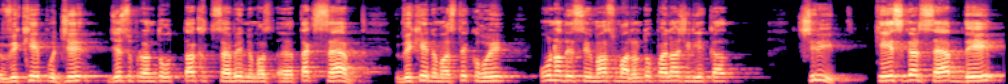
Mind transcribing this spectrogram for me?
ਵਿਖੇ ਪੁੱਜੇ ਜਿਸ ਉਪਰੰਤ ਉਹ ਤਖਤ ਸਾਹਿਬੇ ਨਮਸ ਤਖਤ ਸਾਹਿਬ ਵਿਖੇ ਨਮਸਤਕ ਹੋਏ। ਉਹਨਾਂ ਦੇ ਸੇਵਾ ਸੰਭਾਲਣ ਤੋਂ ਪਹਿਲਾਂ ਸ੍ਰੀ ਅਕਾਲ ਸ੍ਰੀ ਕੇਸਗੜ੍ਹ ਸਾਹਿਬ ਦੇ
